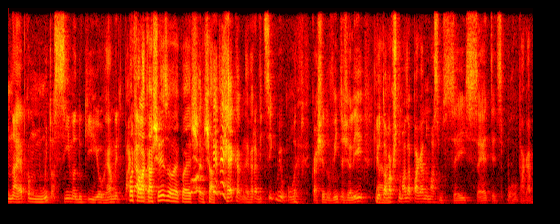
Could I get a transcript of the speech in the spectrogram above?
na época muito acima do que eu realmente pagava. Pode falar cachês ou é, é chato? É merreca, né? Era 25 mil pontos o cachê do vintage ali. E eu estava acostumado a pagar no máximo 6, 7. Eu disse, pô, vou pagar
